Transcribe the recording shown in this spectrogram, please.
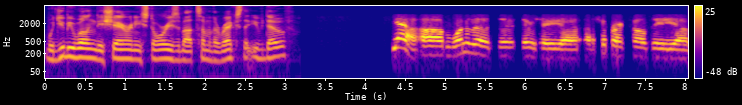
Would you be willing to share any stories about some of the wrecks that you've dove? Yeah, um, one of the, the there's a, uh, a shipwreck called the uh,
